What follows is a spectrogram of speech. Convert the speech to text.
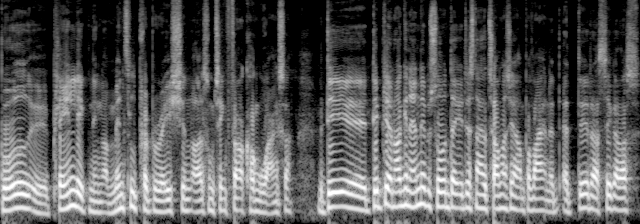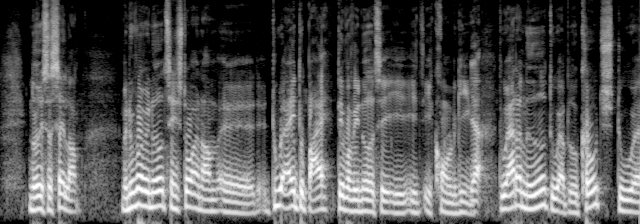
både øh, planlægning og mental preparation og alle sådan ting før konkurrencer. Men det, øh, det bliver nok en anden episode en dag, det snakkede Thomas her om på vejen, at, at det er der sikkert også noget i sig selv om. Men nu var vi nået til historien om, øh, du er i Dubai, det var vi nået til i, i, i kronologien. Ja. Du er dernede, du er blevet coach, du øh,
